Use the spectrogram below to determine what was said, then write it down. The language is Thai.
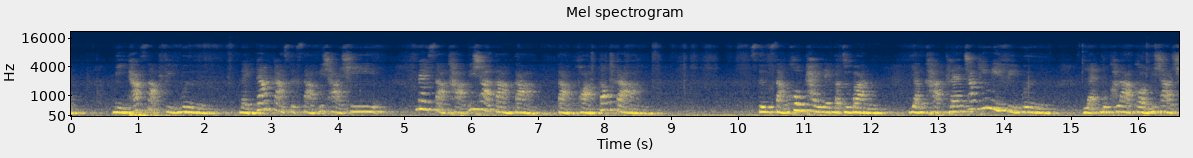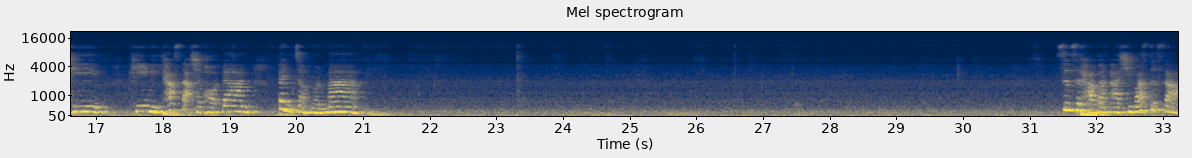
มีทักษะฝีมือ ในด้านการศึกษาวิชาชีพ ในสาขาวิชาต่างๆ ตามความต้องการ ซึ่งสังคมไทยในปัจจุบัน ยังขาดแคลนช่างที่มีฝีมือ และบุคลากรวิชาชีพ ที่มีทักษะเฉพาะด้านเป็นจำนวนมาก ซึ่งสถาบันอาชีวศึกษา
